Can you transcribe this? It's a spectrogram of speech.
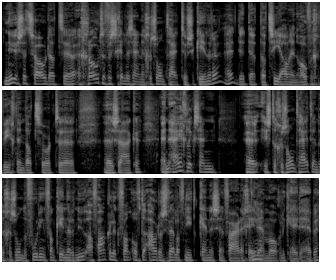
nu is het zo dat eh, er grote verschillen zijn in gezondheid tussen kinderen. Hè. Dat, dat zie je al in overgewicht en dat soort eh, eh, zaken. En eigenlijk zijn, eh, is de gezondheid en de gezonde voeding van kinderen nu afhankelijk van of de ouders wel of niet kennis en vaardigheden Ja. en mogelijkheden hebben.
